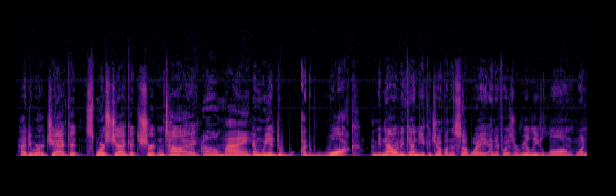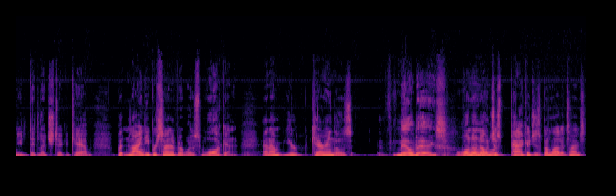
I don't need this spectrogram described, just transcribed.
Had to wear a jacket, sports jacket, shirt and tie, oh my! and we had to I'd walk. I mean, now and again you could jump on the subway, and if it was a really long one, you, they'd let you take a cab. But ninety percent of it was walking, and I'm you're carrying those. Mailbags. Well, no, no, just packages. But a lot of times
